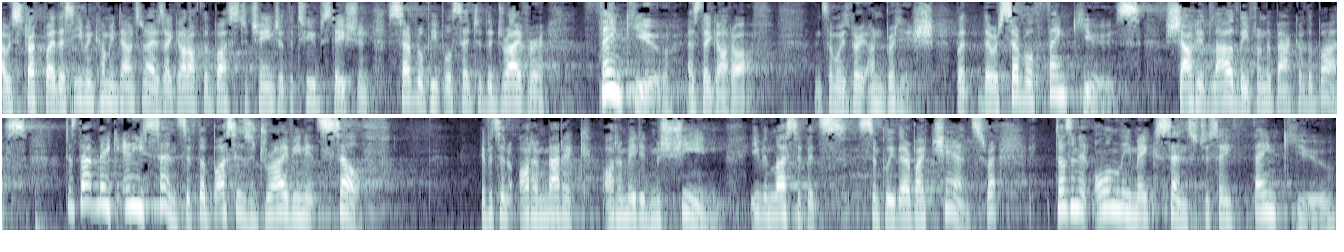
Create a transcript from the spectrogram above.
I was struck by this even coming down tonight as I got off the bus to change at the tube station. Several people said to the driver, thank you, as they got off. In some ways very un-British, but there were several thank yous shouted loudly from the back of the bus. Does that make any sense if the bus is driving itself? If it's an automatic, automated machine, even less if it's simply there by chance, right? Doesn't it only make sense to say thank you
